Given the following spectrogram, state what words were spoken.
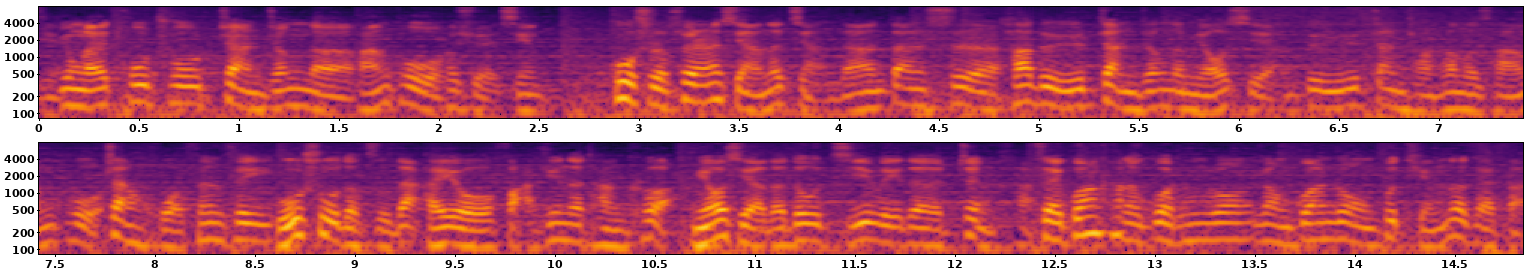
境，用来突出战争的残酷和血腥。故事虽然显得简单，但是它对于战争的描写，对于战场上的残酷、战火纷飞、无数的子弹，还有法军的坦克，描写的都极为的震撼。在观看的过程中，让观众不停的在反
